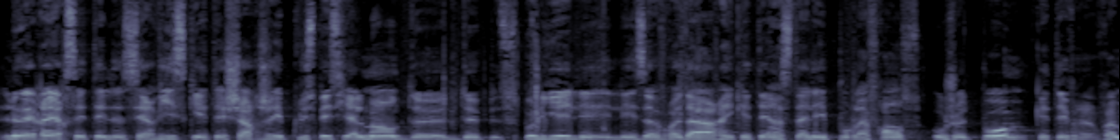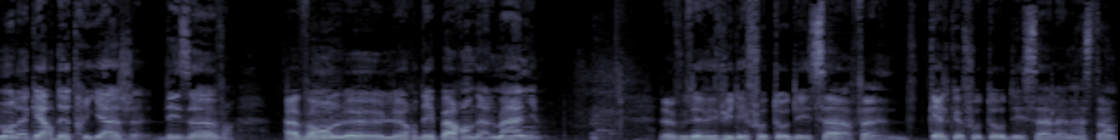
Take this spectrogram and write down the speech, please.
l'ERR, c'était le service qui était chargé plus spécialement de, spolier les, œuvres d'art et qui était installé pour la France au Jeu de Paume, qui était vraiment la garde de triage des œuvres avant leur départ en Allemagne. Euh, vous avez vu des photos des salles, enfin quelques photos des salles à l'instant.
